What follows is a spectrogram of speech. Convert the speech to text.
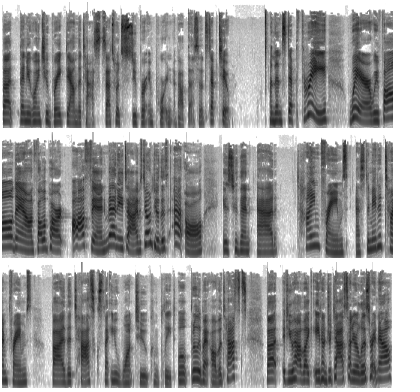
but then you're going to break down the tasks. That's what's super important about this. So it's step two. And then step three, where we fall down, fall apart often, many times, don't do this at all, is to then add time frames, estimated time frames by the tasks that you want to complete. Well, really by all the tasks. But if you have like 800 tasks on your list right now,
